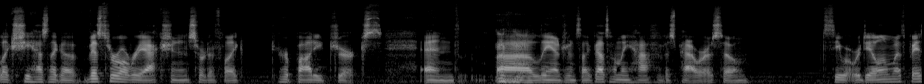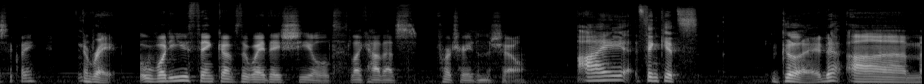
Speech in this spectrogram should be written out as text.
like she has like a visceral reaction and sort of like her body jerks, and uh, Liandrin's like, that's only half of his power, so see what we're dealing with, basically. Right. What do you think of the way they shield, like how that's portrayed in the show? I think it's good. Um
